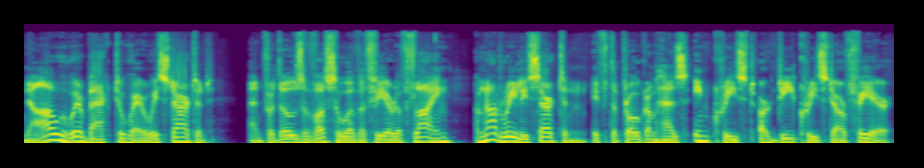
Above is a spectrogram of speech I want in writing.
Now we're back to where we started. And for those of us who have a fear of flying, I'm not really certain if the program has increased or decreased our fear,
